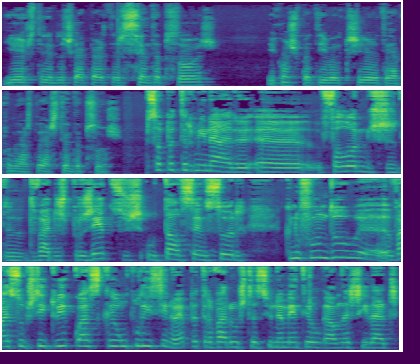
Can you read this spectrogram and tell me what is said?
e hoje teremos a chegar perto das 60 pessoas e com expectativa de crescer até, até às 70 pessoas. Só para terminar, uh, falou-nos de, de, vários projetos, o tal sensor que no fundo uh, vai substituir quase que um polícia, não é? Para travar o estacionamento ilegal nas cidades.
